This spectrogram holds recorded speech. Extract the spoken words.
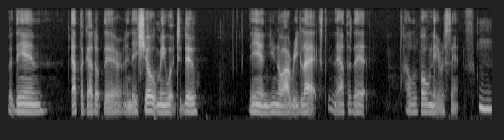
But then after I got up there and they showed me what to do, then, you know, I relaxed. And after that, I was voting ever since. Mm-hmm.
